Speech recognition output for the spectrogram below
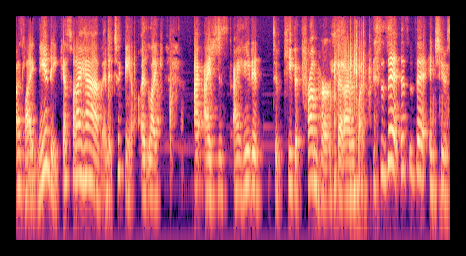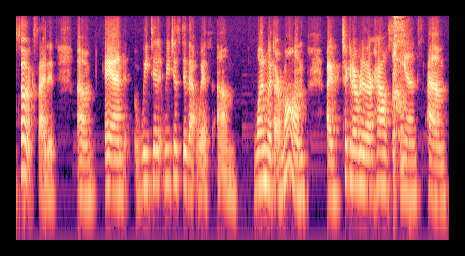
I was like, Mandi, guess what I have? And it took me it, like I, I just I hated to keep it from her, but I was like, this is it, this is it, and she was so excited. Um, and we did we just did that with um, one with our mom. I took it over to their house and um,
